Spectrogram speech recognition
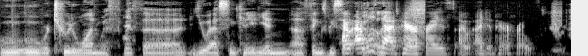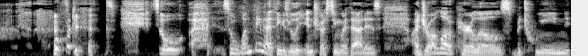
Ooh, ooh we're two to one with with uh, U.S. and Canadian uh, things we said. I, I was that paraphrased. I, I did paraphrase. That's good. So, so one thing that I think is really interesting with that is I draw a lot of parallels between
